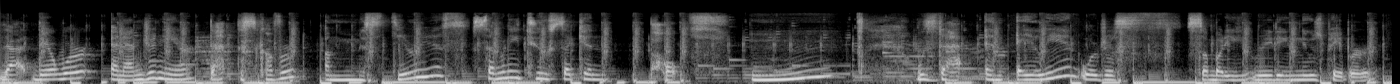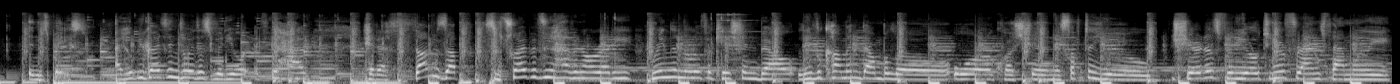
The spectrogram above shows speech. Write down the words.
that there were an engineer that discovered a mysterious 72 second pulse? Mm, was that an alien or just somebody reading newspaper in space? I hope you guys enjoyed this video. If you have, hit a thumbs up, subscribe if you haven't already, ring the notification bell, leave a comment down below or a question, it's up to you. Share this video to your friends, family.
